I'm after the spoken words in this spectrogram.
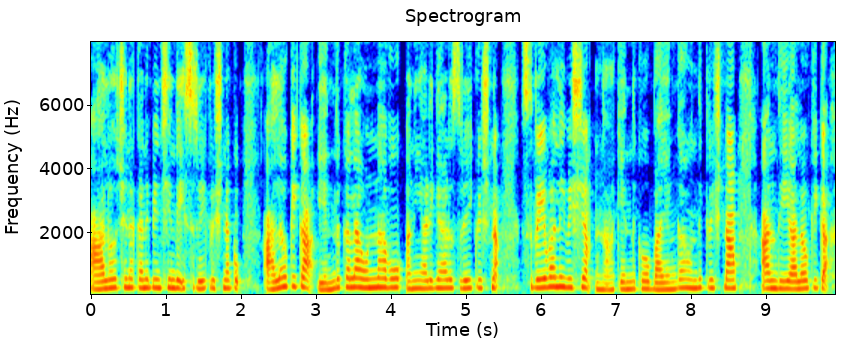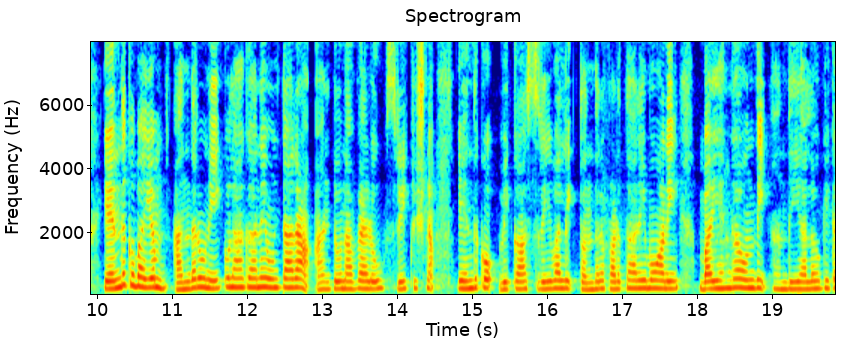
ఆలోచన కనిపించింది శ్రీకృష్ణకు. అలౌకిక ఎందుకలా ఉన్నావు? అని అడిగాడు శ్రీకృష్ణ. శ్రీవల్లి విషయం నాకెందుకో భయంగా ఉంది కృష్ణ. అంది అలౌకిక. ఎందుకు భయం? అందరూ నీకులాగానే ఉంటారా? అంటూ నవ్వాడు శ్రీకృష్ణ. ఎందుకో వికాస్ శ్రీవల్లి తొందరపడతారేమో అని భయంగా ఉంది. అంది అలౌకిక.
